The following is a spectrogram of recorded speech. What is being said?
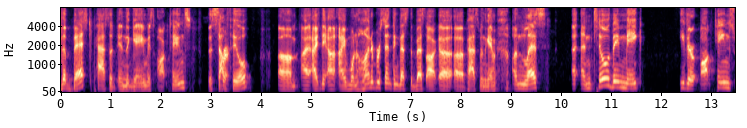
the best passive in the game is Octanes, the South Correct. Hill. Um, I I think I, I 100% think that's the best uh, uh, passive in the game, unless uh, until they make either Octanes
